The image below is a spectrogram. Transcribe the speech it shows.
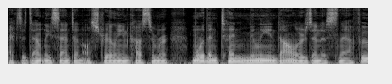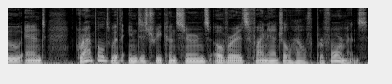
accidentally sent an Australian customer more than $10 million in a snafu, and grappled with industry concerns over its financial health performance.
